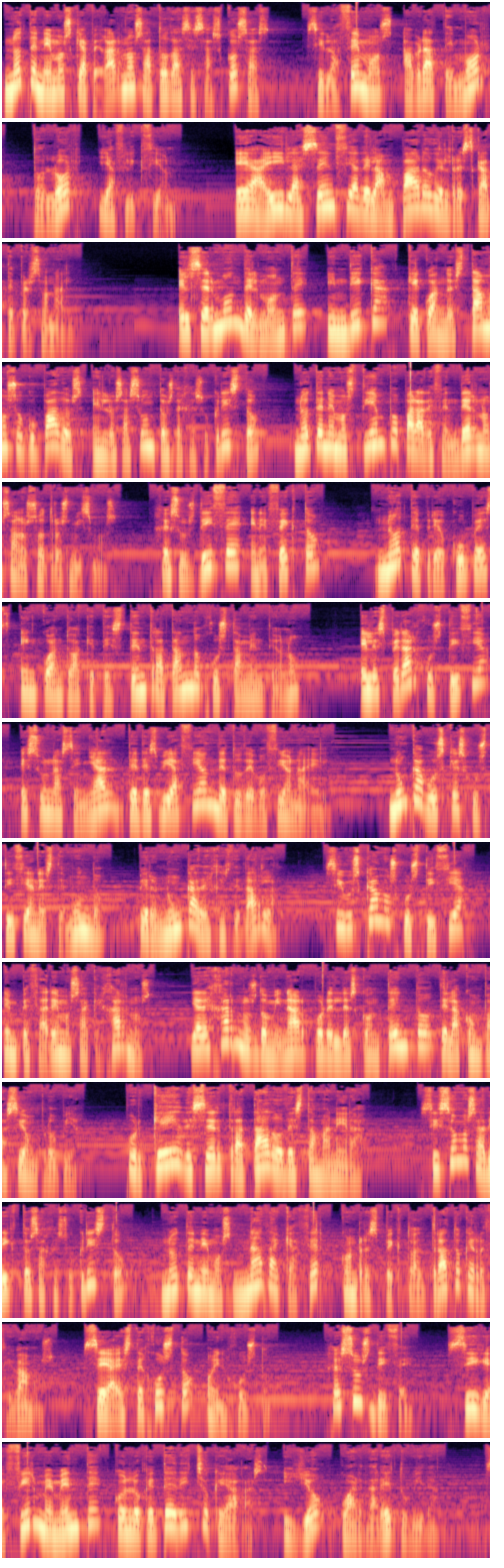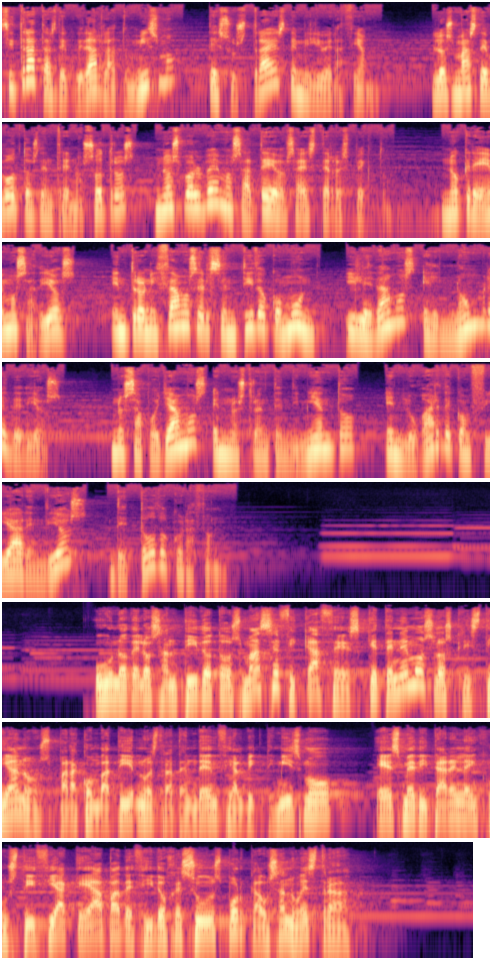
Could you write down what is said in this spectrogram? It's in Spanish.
No tenemos que apegarnos a todas esas cosas. Si lo hacemos, habrá temor, dolor y aflicción. He ahí la esencia del amparo del rescate personal. El Sermón del Monte indica que cuando estamos ocupados en los asuntos de Jesucristo, no tenemos tiempo para defendernos a nosotros mismos. Jesús dice, en efecto, no te preocupes en cuanto a que te estén tratando justamente o no. El esperar justicia es una señal de desviación de tu devoción a Él. Nunca busques justicia en este mundo, pero nunca dejes de darla. Si buscamos justicia, empezaremos a quejarnos y a dejarnos dominar por el descontento de la compasión propia. ¿Por qué he de ser tratado de esta manera? Si somos adictos a Jesucristo, no tenemos nada que hacer con respecto al trato que recibamos, sea este justo o injusto. Jesús dice, sigue firmemente con lo que te he dicho que hagas, y yo guardaré tu vida. Si tratas de cuidarla tú mismo, te sustraes de mi liberación. Los más devotos de entre nosotros nos volvemos ateos a este respecto. No creemos a Dios, entronizamos el sentido común y le damos el nombre de Dios nos apoyamos en nuestro entendimiento en lugar de confiar en Dios de todo corazón. Uno de los antídotos más eficaces que tenemos los cristianos para combatir nuestra tendencia al victimismo es meditar en la injusticia que ha padecido Jesús por causa nuestra.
